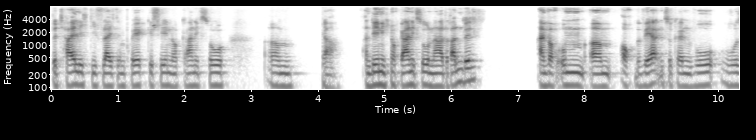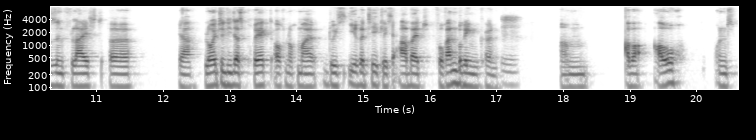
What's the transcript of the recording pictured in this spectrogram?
beteiligt, die vielleicht im Projektgeschehen noch gar nicht so, ähm, ja, an denen ich noch gar nicht so nah dran bin. Einfach um ähm, auch bewerten zu können, wo, wo sind vielleicht äh, ja, Leute, die das Projekt auch nochmal durch ihre tägliche Arbeit voranbringen können. Mhm. Ähm, aber auch, und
